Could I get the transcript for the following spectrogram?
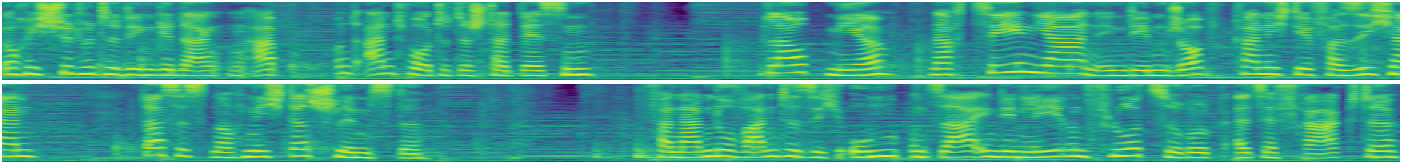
Doch ich schüttelte den Gedanken ab und antwortete stattdessen, Glaub mir, nach zehn Jahren in dem Job kann ich dir versichern, das ist noch nicht das Schlimmste. Fernando wandte sich um und sah in den leeren Flur zurück, als er fragte,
